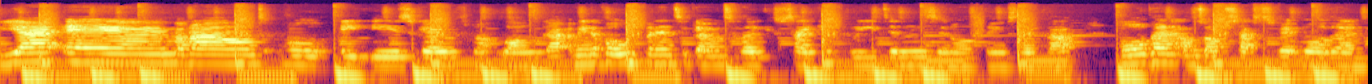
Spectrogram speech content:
Yeah, um, around well eight years ago, if not longer. I mean, I've always been into going to like psychic readings and all things like that. More than I was obsessed with it, more than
